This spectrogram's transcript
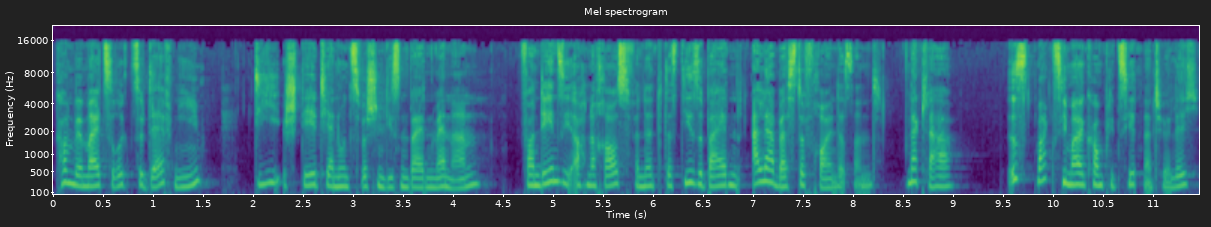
Kommen wir mal zurück zu Daphne. Die steht ja nun zwischen diesen beiden Männern, von denen sie auch noch rausfindet, dass diese beiden allerbeste Freunde sind. Na klar, ist maximal kompliziert natürlich.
